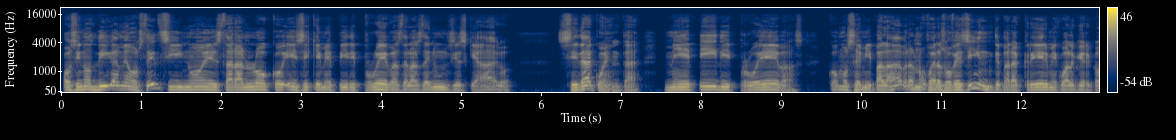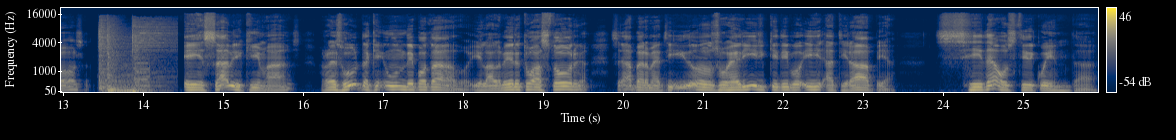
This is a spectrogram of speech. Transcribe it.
O si no, dígame usted si no estará loco ese que me pide pruebas de las denuncias que hago. ¿Se da cuenta? Me pide pruebas, como si mi palabra no fuera suficiente para creerme cualquier cosa. ¿Y sabe qué más? Resulta que un diputado, el Alberto Astorga, se ha permitido sugerir que debo ir a terapia. ¿Se da usted cuenta?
